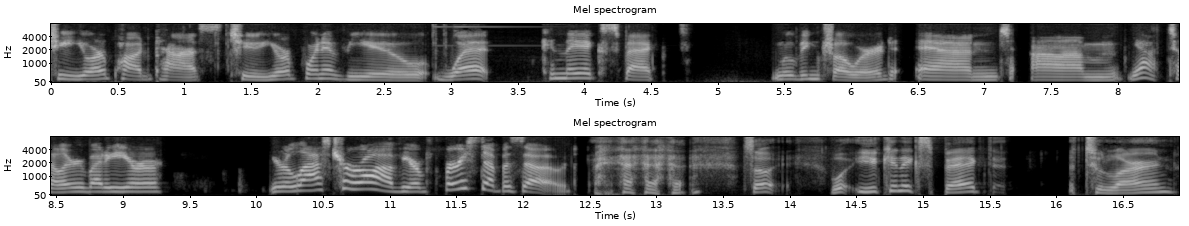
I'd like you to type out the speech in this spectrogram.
to your podcast, to your point of view? What can they expect moving forward? And um, yeah, tell everybody your your last hurrah of your first episode. so what you can expect to learn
